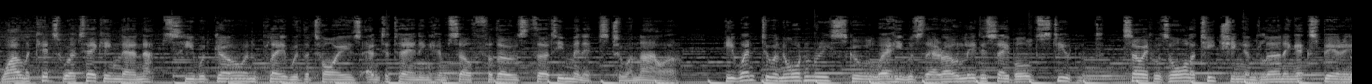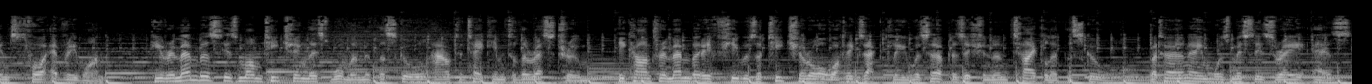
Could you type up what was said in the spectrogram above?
While the kids were taking their naps he would go and play with the toys entertaining himself for those 30 minutes to an hour. He went to an ordinary school where he was their only disabled student, so it was all a teaching and learning experience for everyone. He remembers his mom teaching this woman at the school how to take him to the restroom. He can't remember if she was a teacher or what exactly was her position and title at the school, but her name was Mrs. Reyes.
